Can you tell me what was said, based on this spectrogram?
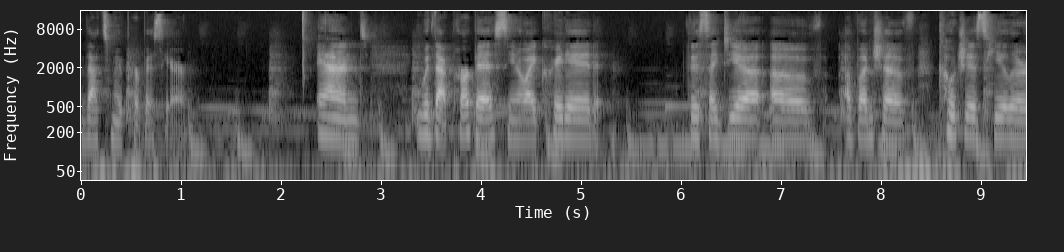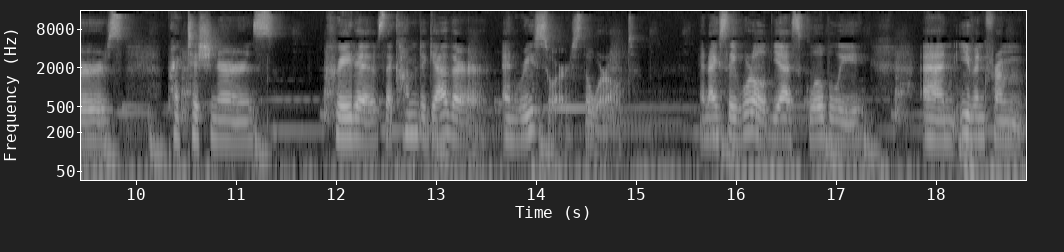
that's my purpose here. And with that purpose, you know, I created this idea of a bunch of coaches, healers, practitioners, creatives that come together and resource the world. And I say world, yes, globally, and even from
